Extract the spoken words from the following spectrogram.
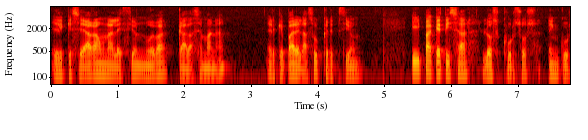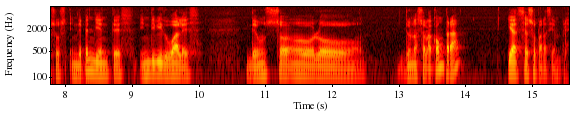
el que se haga una lección nueva cada semana, el que pare la suscripción y paquetizar los cursos en cursos independientes, individuales, de un solo de una sola compra y acceso para siempre.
